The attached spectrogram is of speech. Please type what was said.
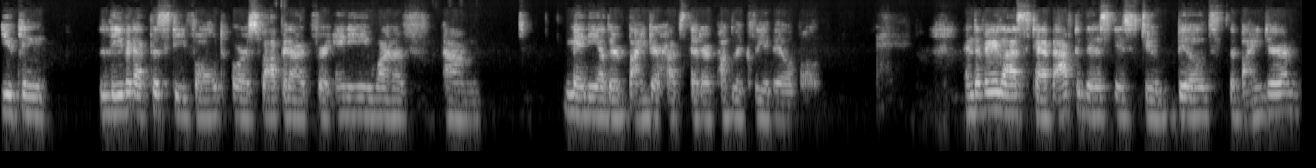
You can leave it at this default or swap it out for any one of um, many other binder hubs that are publicly available. And the very last step after this is to build the binder.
